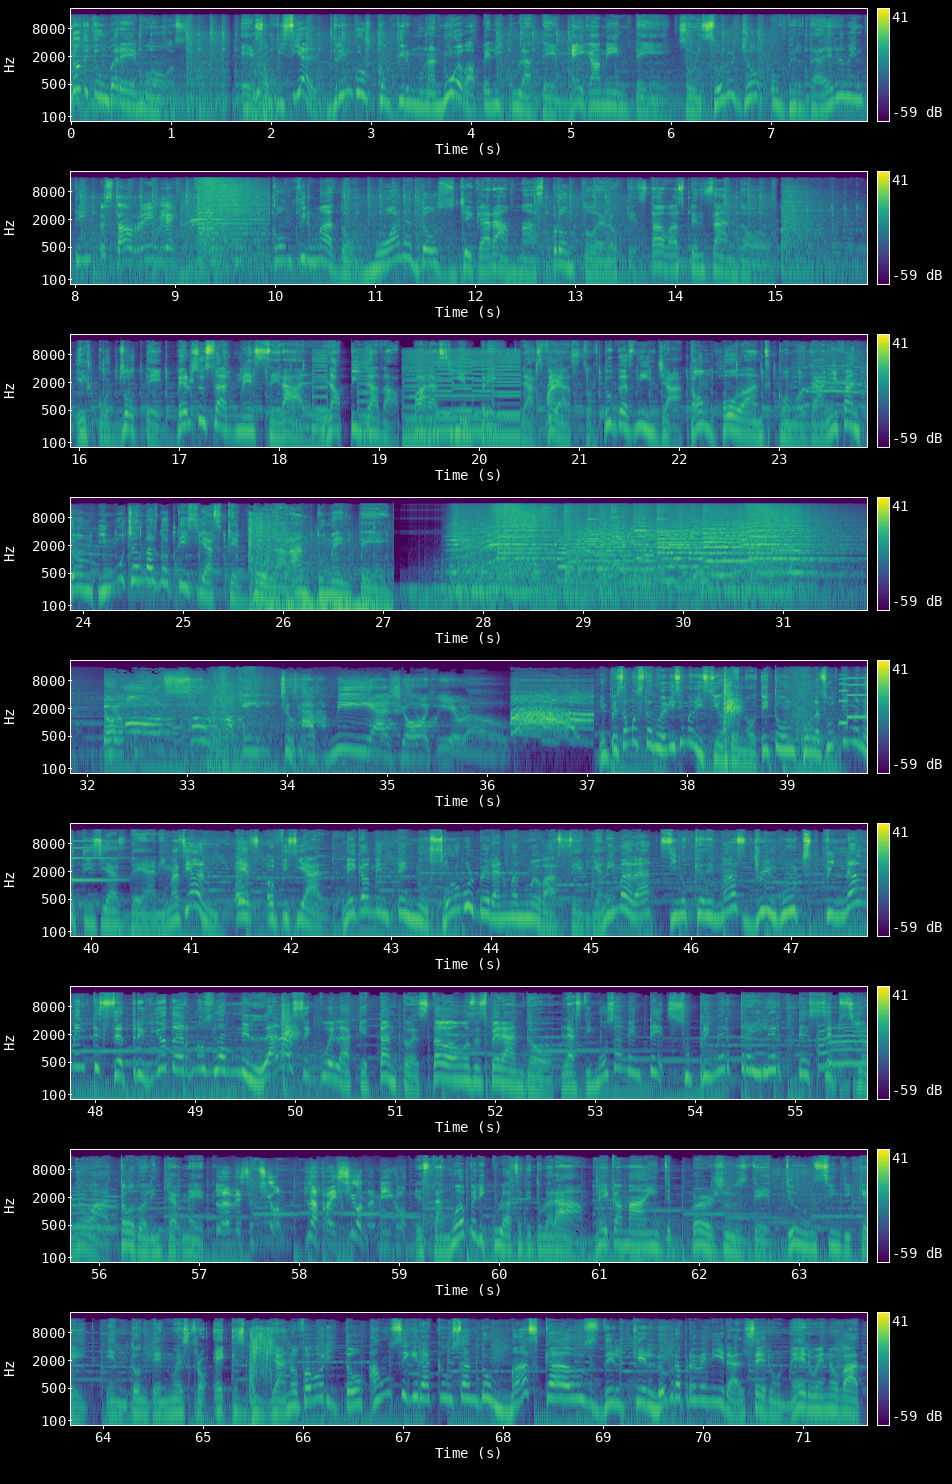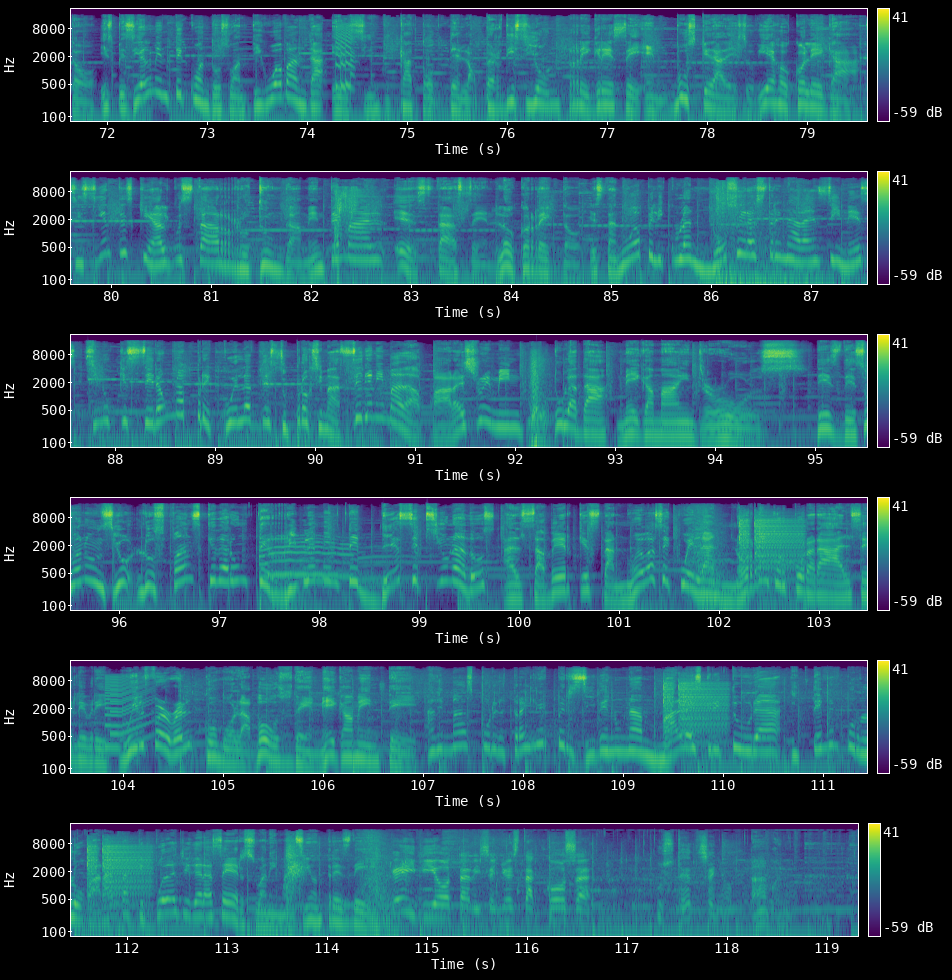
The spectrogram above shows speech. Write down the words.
No te tumbaremos. Es oficial, DreamWorks confirma una nueva película de Megamente. ¿Soy solo yo o verdaderamente? Está horrible. Confirmado, Moana 2 llegará más pronto de lo que estabas pensando. El coyote versus Agnes será lapidada para siempre. Las feas tortugas ninja, Tom Holland como Danny Phantom y muchas más noticias que volarán tu mente. Empezamos esta nuevísima edición de Naughty Toon con las últimas noticias de animación. Es oficial, Megamente no solo volverá en una nueva serie animada, sino que además DreamWorks finalmente se atrevió a darnos la anhelada secuela que tanto estábamos esperando. Lastimosamente, su primer tráiler decepcionó a todo el internet. La decepción, la traición, amigo. Esta nueva película se titulará Megamind vs. The Dune Syndicate, en donde nuestro ex villano favorito aún seguirá causando más caos del que prevenir al ser un héroe novato, especialmente cuando su antigua banda, el Sindicato de la Perdición, regrese en búsqueda de su viejo colega. Si sientes que algo está rotundamente mal, estás en lo correcto. Esta nueva película no será estrenada en cines, sino que será una precuela de su próxima serie animada para streaming titulada Megamind Rules. Desde su anuncio, los fans quedaron terriblemente decepcionados al saber que esta nueva secuela no reincorporará al célebre Will Ferrell como la voz de Megamente. Además, por el tráiler perciben una mala escritura y temen por lo barata que pueda llegar a ser su animación 3D. ¿Qué idiota diseñó esta cosa? Usted, señor. Ah, bueno.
